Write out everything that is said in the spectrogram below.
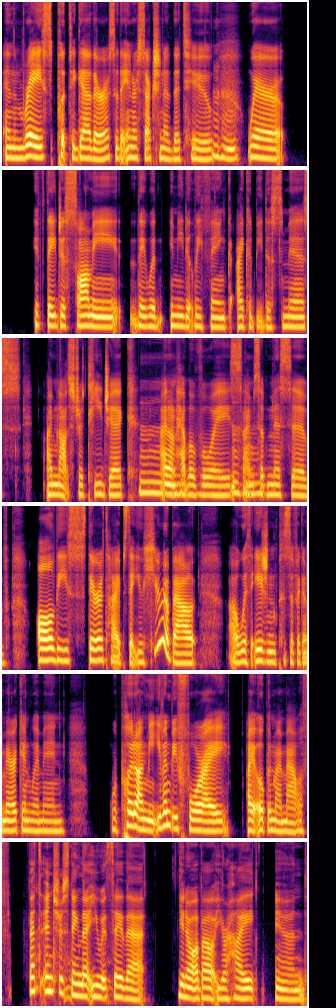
and race put together, so the intersection of the two, Mm-hmm. where if they just saw me, they would immediately think I could be dismissed. I'm not strategic. I don't have a voice. I'm Mhm. submissive. All these stereotypes that you hear about uh, with Asian Pacific American women were put on me even before I I opened my mouth. That's interesting that you would say that, you know, about your height and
